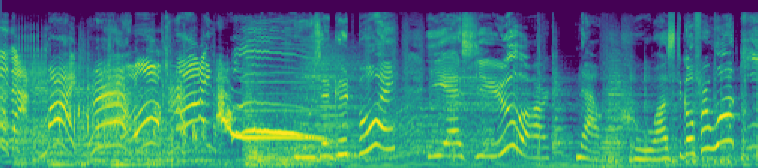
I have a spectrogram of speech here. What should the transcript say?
me that. Mine! Oh, mine. Who's a good boy? Yes, you are. Now, who wants to go for walkies?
